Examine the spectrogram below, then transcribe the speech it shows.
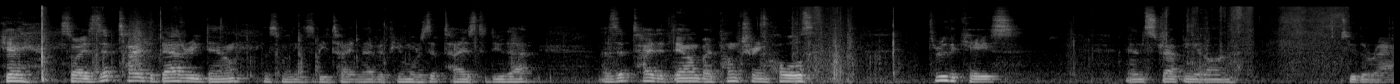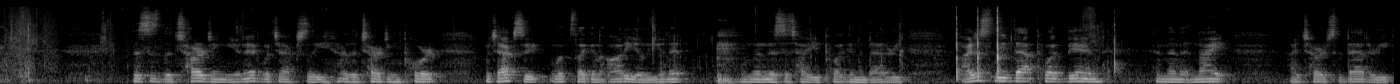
Okay, so I zip tied the battery down. This one needs to be tightened. I have a few more zip ties to do that. I zip tied it down by puncturing holes through the case and strapping it on to the rack. This is the charging unit, which actually, or the charging port, which actually looks like an audio unit. and then this is how you plug in the battery. I just leave that plugged in, and then at night, I charge the battery.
